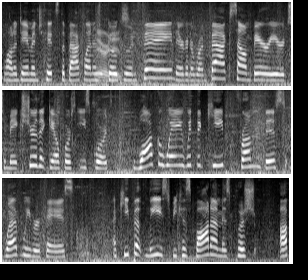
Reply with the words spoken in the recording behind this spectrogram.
A lot of damage hits the backliners of it is. Goku and Faye. They're going to run back, sound barrier to make sure that Gale Force Esports walk away with the keep from this Web Weaver phase. A keep at least because bottom is pushed up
